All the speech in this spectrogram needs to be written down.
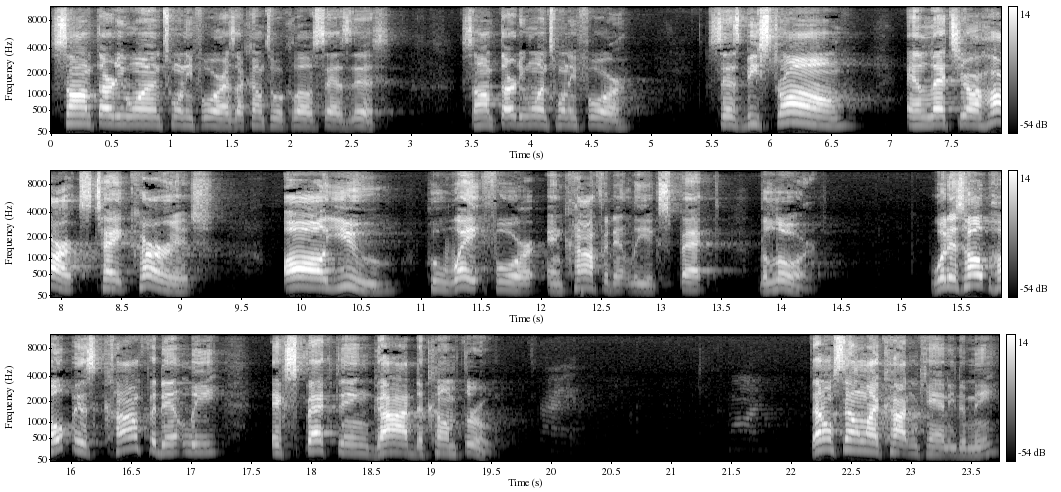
Psalm 31 24, as I come to a close, says this Psalm 31 24 says, Be strong and let your hearts take courage, all you who wait for and confidently expect the Lord. What is hope? Hope is confidently expecting God to come through. That don't sound like cotton candy to me.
